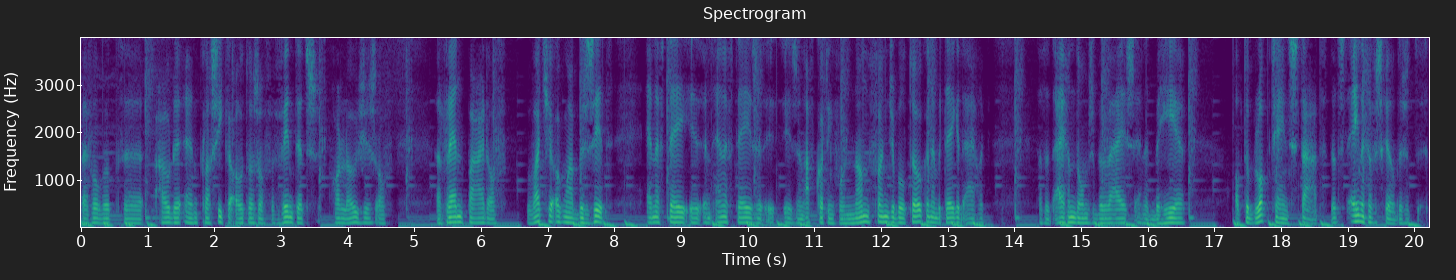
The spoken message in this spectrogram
bijvoorbeeld uh, oude en klassieke auto's of vintage horloges of renpaarden of wat je ook maar bezit. NFT, een NFT is, is een afkorting voor non-fungible token en betekent eigenlijk dat het eigendomsbewijs en het beheer op de blockchain staat. Dat is het enige verschil. Dus het,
